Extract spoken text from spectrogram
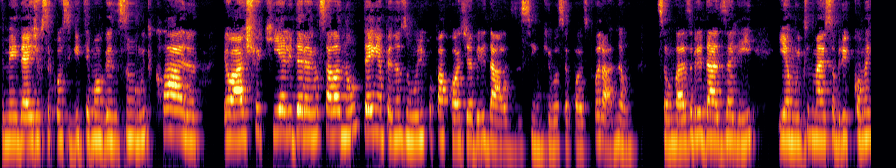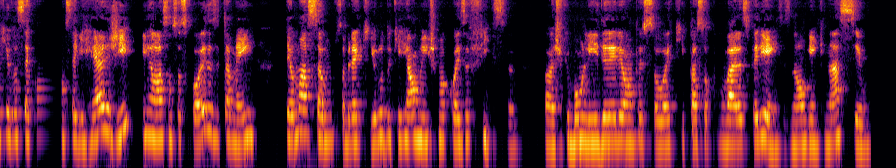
também a ideia de você conseguir ter uma organização muito clara. Eu acho que a liderança, ela não tem apenas um único pacote de habilidades, assim, que você pode explorar. Não. São várias habilidades ali e é muito mais sobre como é que você consegue reagir em relação às suas coisas e também ter uma ação sobre aquilo do que realmente uma coisa fixa. Eu acho que o bom líder, ele é uma pessoa que passou por várias experiências, não alguém que nasceu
